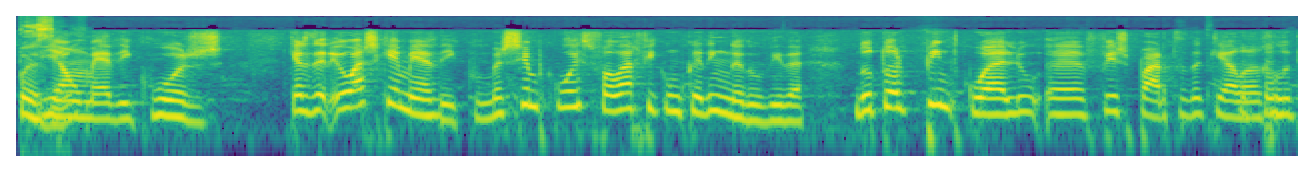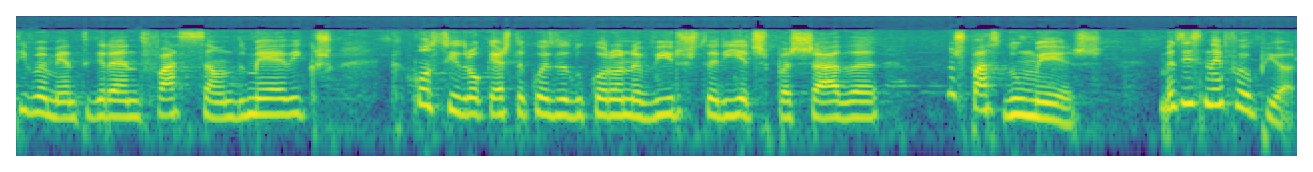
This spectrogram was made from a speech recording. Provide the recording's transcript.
Pois e é. há um médico hoje. Quer dizer, eu acho que é médico, mas sempre que o ouço falar fico um bocadinho na dúvida. Dr. Pinto Coelho eh, fez parte daquela relativamente grande facção de médicos que considerou que esta coisa do coronavírus estaria despachada no espaço de um mês. Mas isso nem foi o pior.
